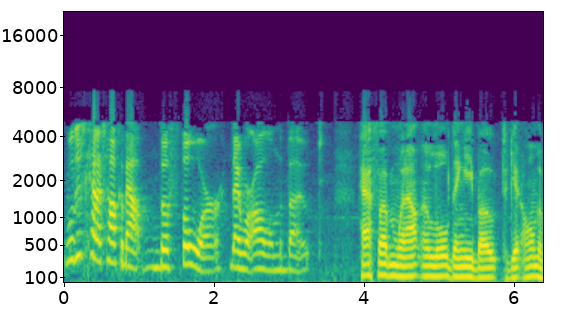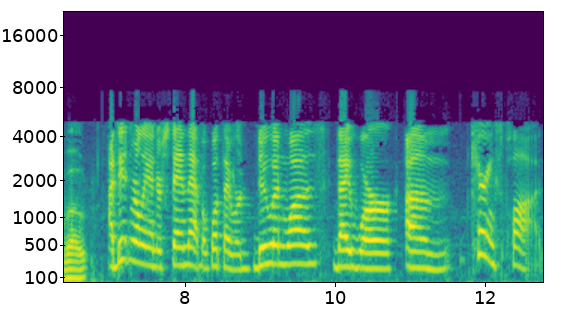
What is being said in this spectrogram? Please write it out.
we'll just kind of talk about before they were all on the boat. Half of them went out in a little dinghy boat to get on the boat. I didn't really understand that, but what they were doing was they were um carrying supplies.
